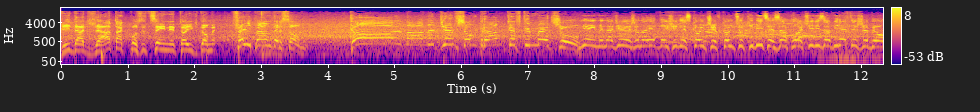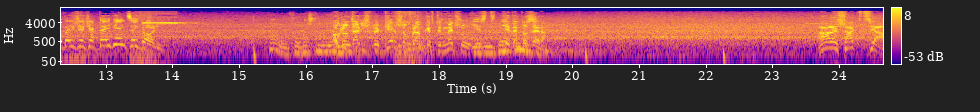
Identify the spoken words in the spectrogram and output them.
Widać, że atak pozycyjny to ich dom... Felipe Anderson! Gol! Mamy pierwszą bramkę w tym meczu! Miejmy nadzieję, że na jednej się nie skończy. W końcu kibice zapłacili za bilety, żeby obejrzeć jak najwięcej goli. Oglądaliśmy pierwszą bramkę w tym meczu. Jest 1 do 0. Ależ akcja!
